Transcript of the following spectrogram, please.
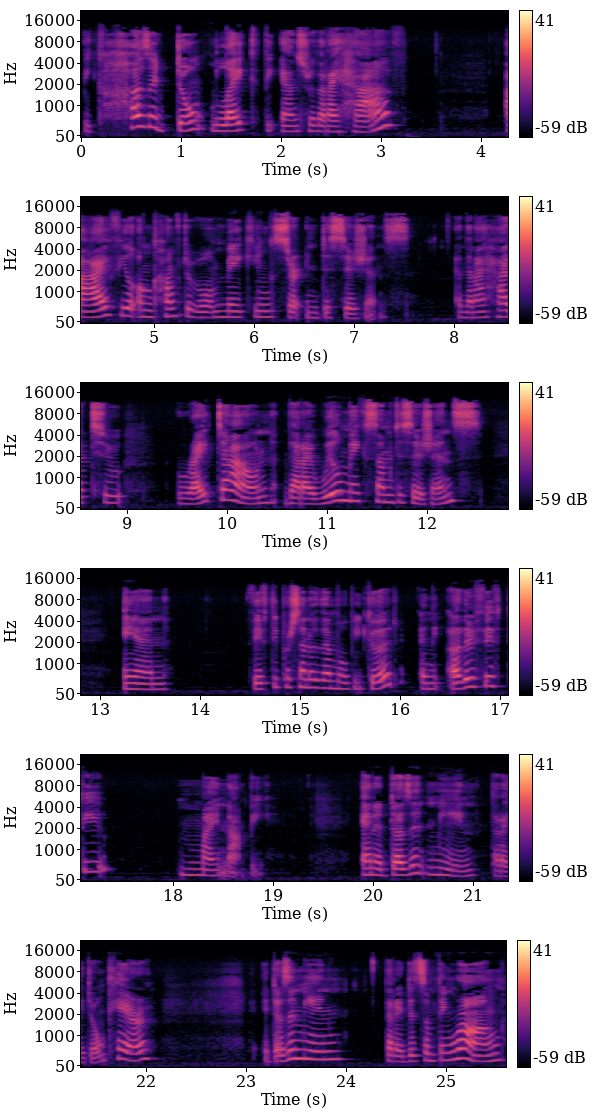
because I don't like the answer that I have, I feel uncomfortable making certain decisions. And then I had to write down that I will make some decisions and 50% of them will be good and the other 50 might not be. And it doesn't mean that I don't care. It doesn't mean that I did something wrong.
